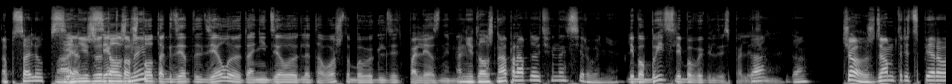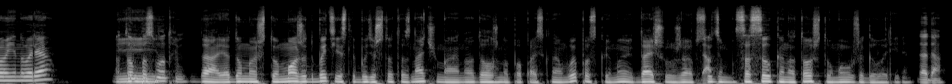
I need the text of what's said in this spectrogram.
Абсолютно. Все, они же все должны... кто что-то где-то делают, они делают для того, чтобы выглядеть полезными. Они должны оправдывать финансирование. Либо быть, либо выглядеть полезными. Да, да. Че, ждем 31 января? Потом и, посмотрим. Да, я думаю, что может быть, если будет что-то значимое, оно должно попасть к нам в выпуск, и мы дальше уже обсудим да. со ссылкой на то, что мы уже говорили. Да-да.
